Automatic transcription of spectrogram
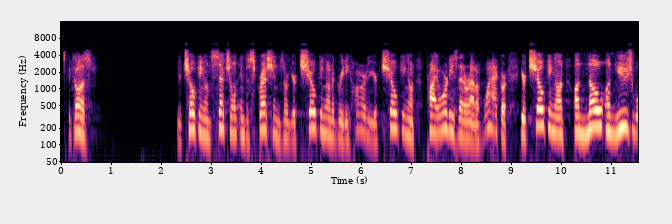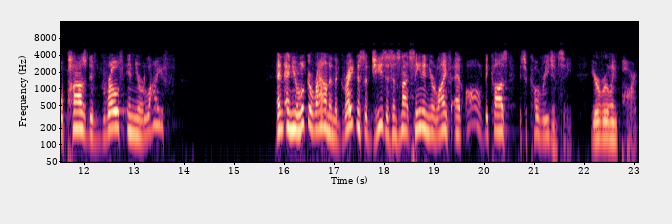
It's because you're choking on sexual indiscretions, or you're choking on a greedy heart, or you're choking on priorities that are out of whack, or you're choking on, on no unusual positive growth in your life. And, and you look around and the greatness of Jesus is not seen in your life at all because it's a co regency. You're ruling part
